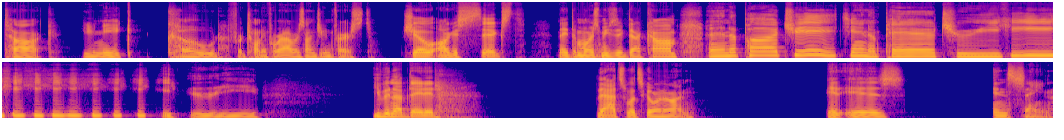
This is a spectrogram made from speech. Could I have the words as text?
TikTok unique code for 24 hours on June 1st. Show August 6th. NathanMorrisMusic.com and a partridge in a pear tree. You've been updated. That's what's going on. It is insane.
